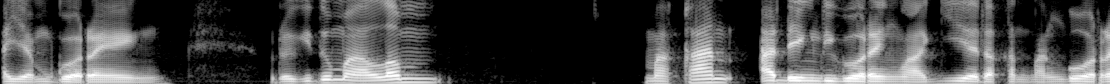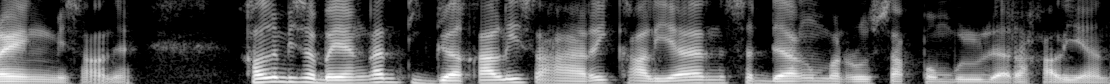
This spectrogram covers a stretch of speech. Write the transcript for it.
ayam goreng. Udah gitu malam makan ada yang digoreng lagi, ada kentang goreng misalnya. Kalian bisa bayangkan tiga kali sehari kalian sedang merusak pembuluh darah kalian.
